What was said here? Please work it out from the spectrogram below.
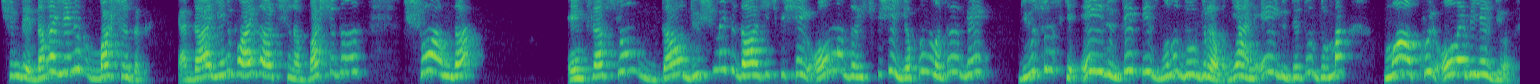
Şimdi daha yeni başladık. Yani daha yeni faiz artışına başladınız. Şu anda enflasyon daha düşmedi. Daha hiçbir şey olmadı. Hiçbir şey yapılmadı ve diyorsunuz ki Eylül'de biz bunu durduralım. Yani Eylül'de durdurmak makul olabilir diyor.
